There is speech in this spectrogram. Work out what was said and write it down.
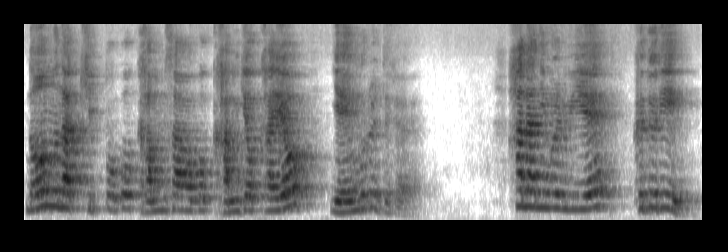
너무나 기쁘고 감사하고 감격하여 예물을 드려요. 하나님을 위해 그들이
